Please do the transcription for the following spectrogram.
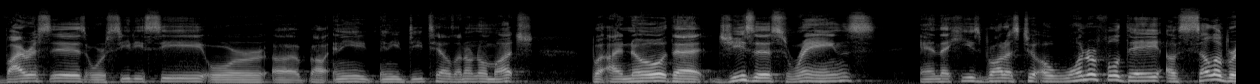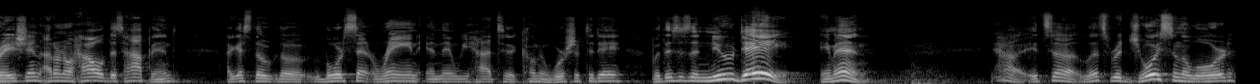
viruses or CDC or uh, about any any details. I don't know much, but I know that Jesus reigns and that He's brought us to a wonderful day of celebration. I don't know how this happened, I guess the, the Lord sent rain and then we had to come and worship today. But this is a new day. Amen. Yeah, it's a, let's rejoice in the Lord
